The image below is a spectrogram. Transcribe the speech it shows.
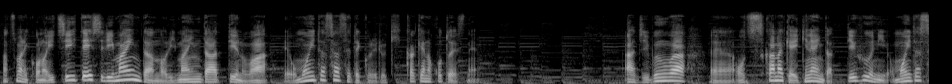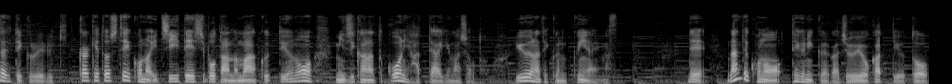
ま、つまりこの一時停止リマインダーのリマインダーっていうのは、え思い出させてくれるきっかけのことですね。あ、自分は、えー、落ち着かなきゃいけないんだっていう風に思い出させてくれるきっかけとして、この一時停止ボタンのマークっていうのを身近なところに貼ってあげましょうというようなテクニックになります。で、なんでこのテクニックが重要かっていうと、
